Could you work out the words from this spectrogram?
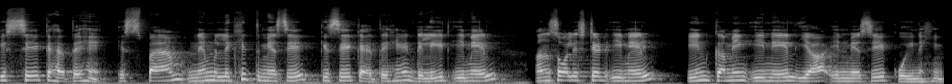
किससे कहते हैं? स्पैम निम्नलिखित में से किसे कहते हैं? Delete email, unsolicited email, incoming email या इनमें से कोई नहीं।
